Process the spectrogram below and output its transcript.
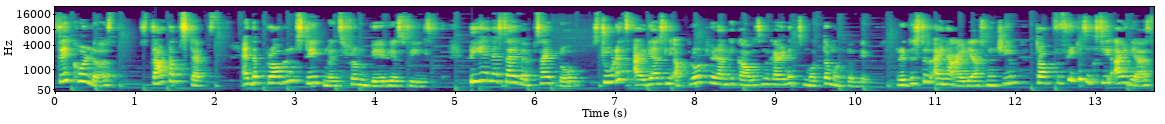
holders startup steps and the problem statements from various fields. TNSI వెబ్సైట్లో స్టూడెంట్స్ ఐడియాస్ని అప్లోడ్ చేయడానికి కావాల్సిన గైడెన్స్ మొత్తం ఉంటుంది. రిజిస్టర్ అయిన ఐడియాస్ నుంచి top fifty to sixty ideas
